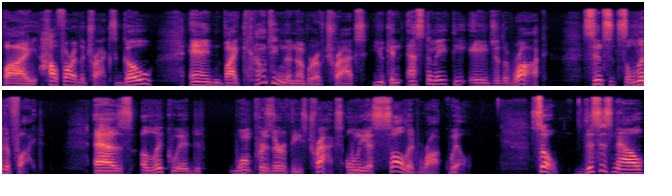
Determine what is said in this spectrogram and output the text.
by how far the tracks go and by counting the number of tracks, you can estimate the age of the rock since it's solidified, as a liquid won't preserve these tracks, only a solid rock will. So, this is now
